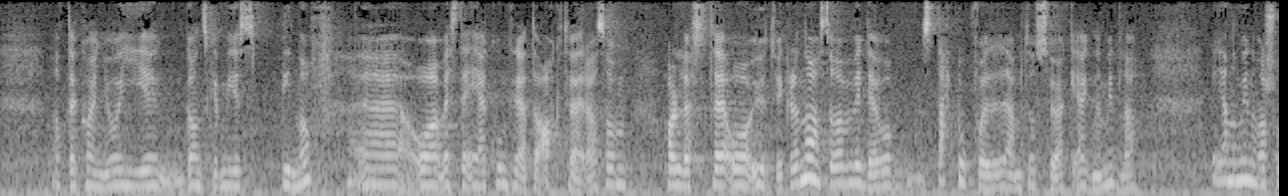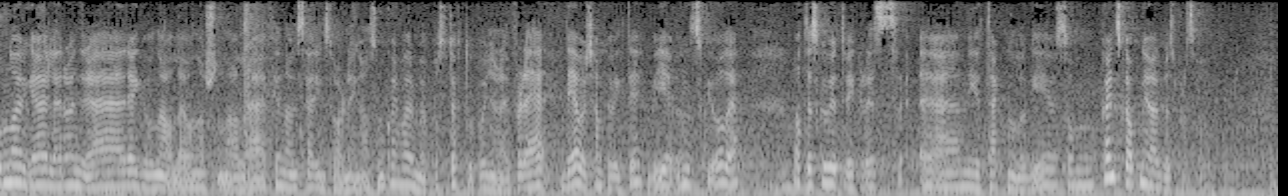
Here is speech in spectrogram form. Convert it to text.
at det kan jo gi ganske mye spin-off. Og hvis det er konkrete aktører som har lyst til å utvikle noe, så vil det jo sterkt oppfordre dem til å søke egne midler. Gjennom Innovasjon Norge eller andre regionale og nasjonale finansieringsordninger som kan være med på å støtte opp under det. For det, det er jo kjempeviktig. Vi ønsker jo det. At det skal utvikles eh, ny teknologi som kan skape nye arbeidsplasser.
